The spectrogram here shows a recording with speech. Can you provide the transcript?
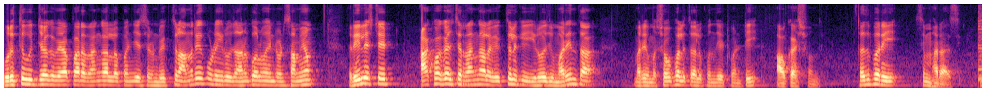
వృత్తి ఉద్యోగ వ్యాపార రంగాల్లో పనిచేసేటువంటి వ్యక్తులు అందరికీ కూడా ఈరోజు అనుకూలమైనటువంటి సమయం. రియల్ ఎస్టేట్ ఆక్వాకల్చర్ రంగాల వ్యక్తులకి ఈరోజు మరింత మరి శుభ ఫలితాలు పొందేటువంటి అవకాశం ఉంది. తదుపరి సింహరాశి.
